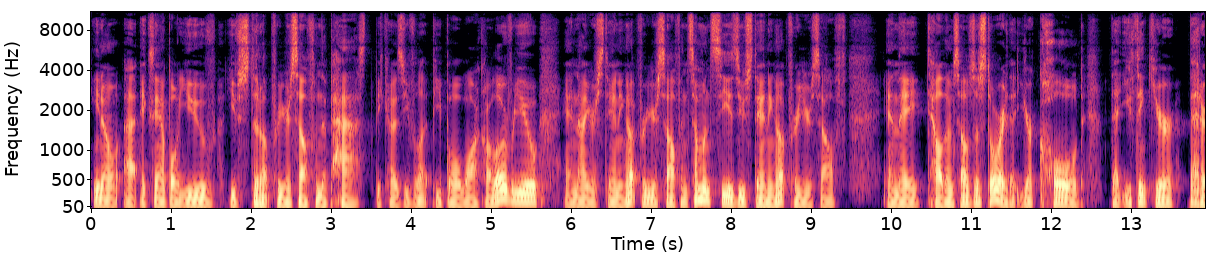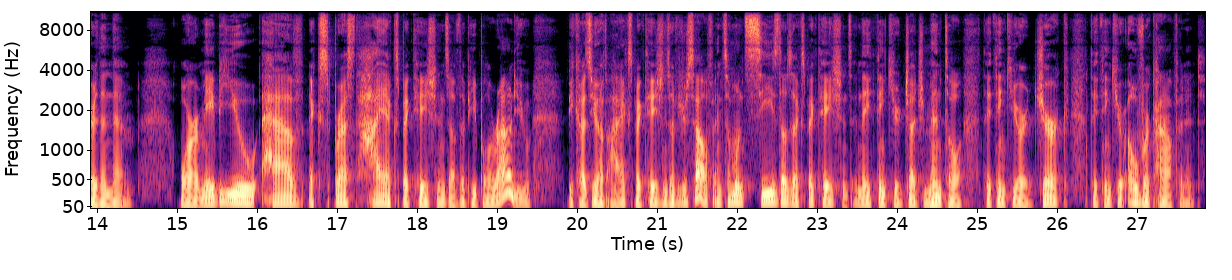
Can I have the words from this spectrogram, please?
you know, uh, example, you've, you've stood up for yourself in the past because you've let people walk all over you and now you're standing up for yourself and someone sees you standing up for yourself and they tell themselves a story that you're cold, that you think you're better than them. Or maybe you have expressed high expectations of the people around you because you have high expectations of yourself. And someone sees those expectations and they think you're judgmental. They think you're a jerk. They think you're overconfident.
